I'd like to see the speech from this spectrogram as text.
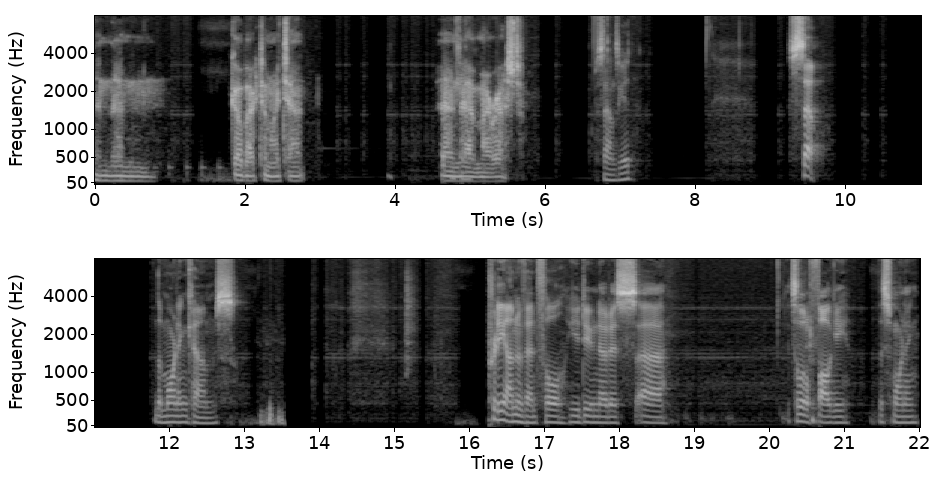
And then go back to my tent and have my rest. Sounds good. So, the morning comes. Pretty uneventful. You do notice uh, it's a little foggy this morning.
